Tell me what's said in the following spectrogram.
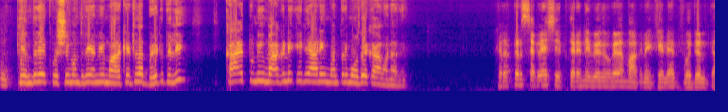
केंद्रीय कृषी मंत्री यांनी मार्केटला भेट दिली. काय तुम्ही मागणी केली आणि मंत्री महोदय काय म्हणाले? खरं तर सगळ्या शेतकऱ्यांनी वेगवेगळ्या मागण्या केल्या बदलतं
